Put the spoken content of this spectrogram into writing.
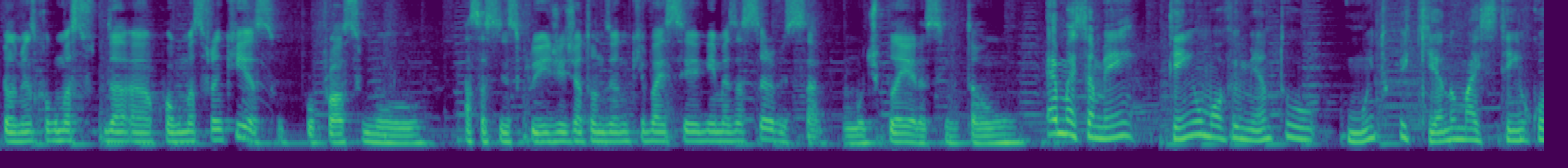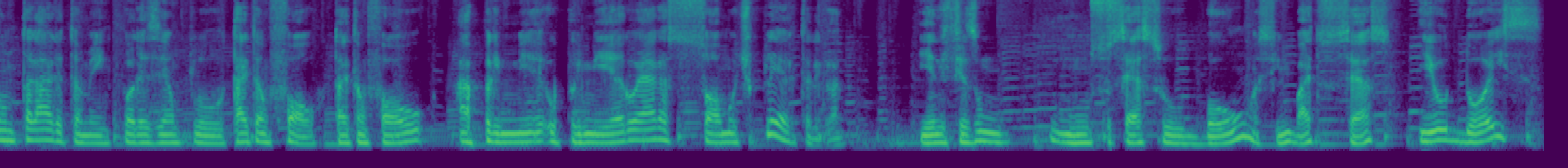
pelo menos com algumas, da- com algumas franquias. O próximo Assassin's Creed já estão dizendo que vai ser Game as a Service, sabe? Multiplayer, assim. Então, É, mas também tem um movimento muito pequeno, mas tem o contrário também. Por exemplo, Titanfall. Titanfall, prime o primeiro era só multiplayer, tá ligado? E ele fez um, um sucesso bom, assim, um baita sucesso. E o 2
